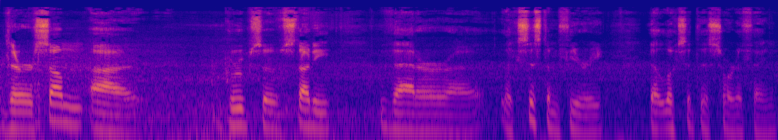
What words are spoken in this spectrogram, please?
there are some uh, groups of study that are uh, like system theory that looks at this sort of thing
